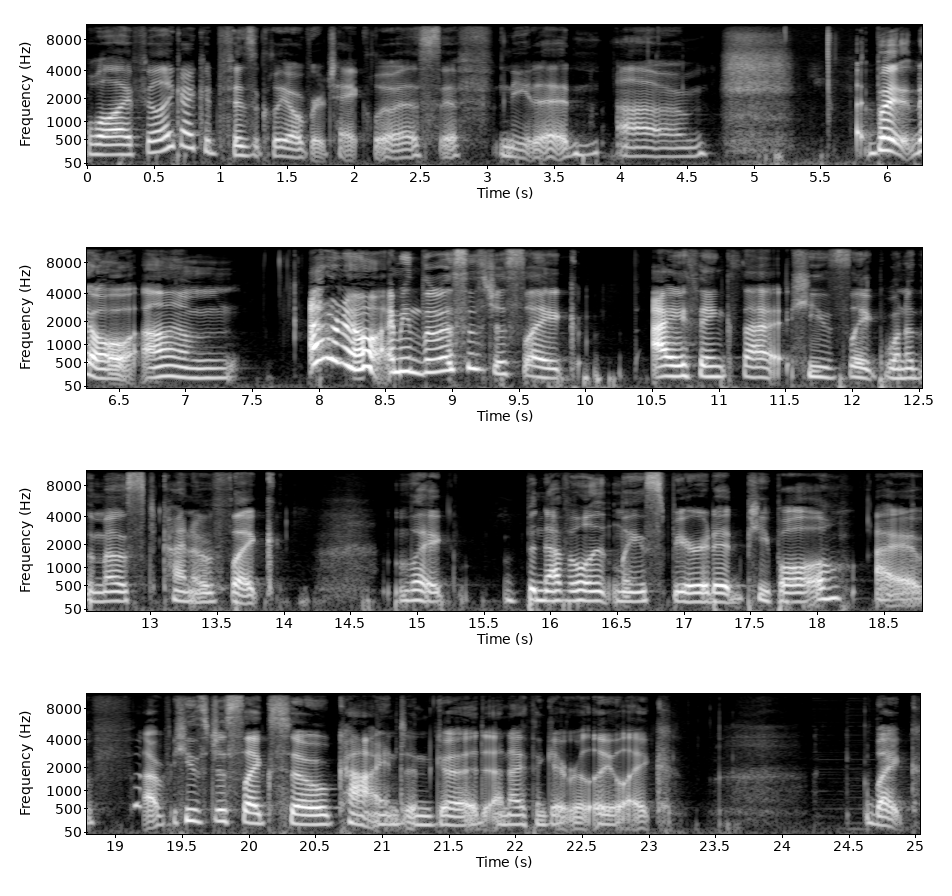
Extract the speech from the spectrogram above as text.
well, I feel like I could physically overtake Lewis if needed. Um, but no, um, I don't know. I mean, Lewis is just like, I think that he's like one of the most kind of like, like benevolently spirited people I've, I've he's just like so kind and good. And I think it really like, like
